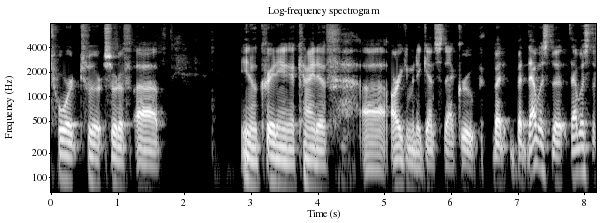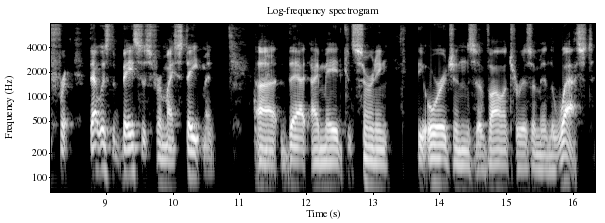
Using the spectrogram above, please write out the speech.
toward, toward sort of uh, you know creating a kind of uh, argument against that group. But but that was the that was the fr- that was the basis for my statement uh, that I made concerning the origins of voluntarism in the West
